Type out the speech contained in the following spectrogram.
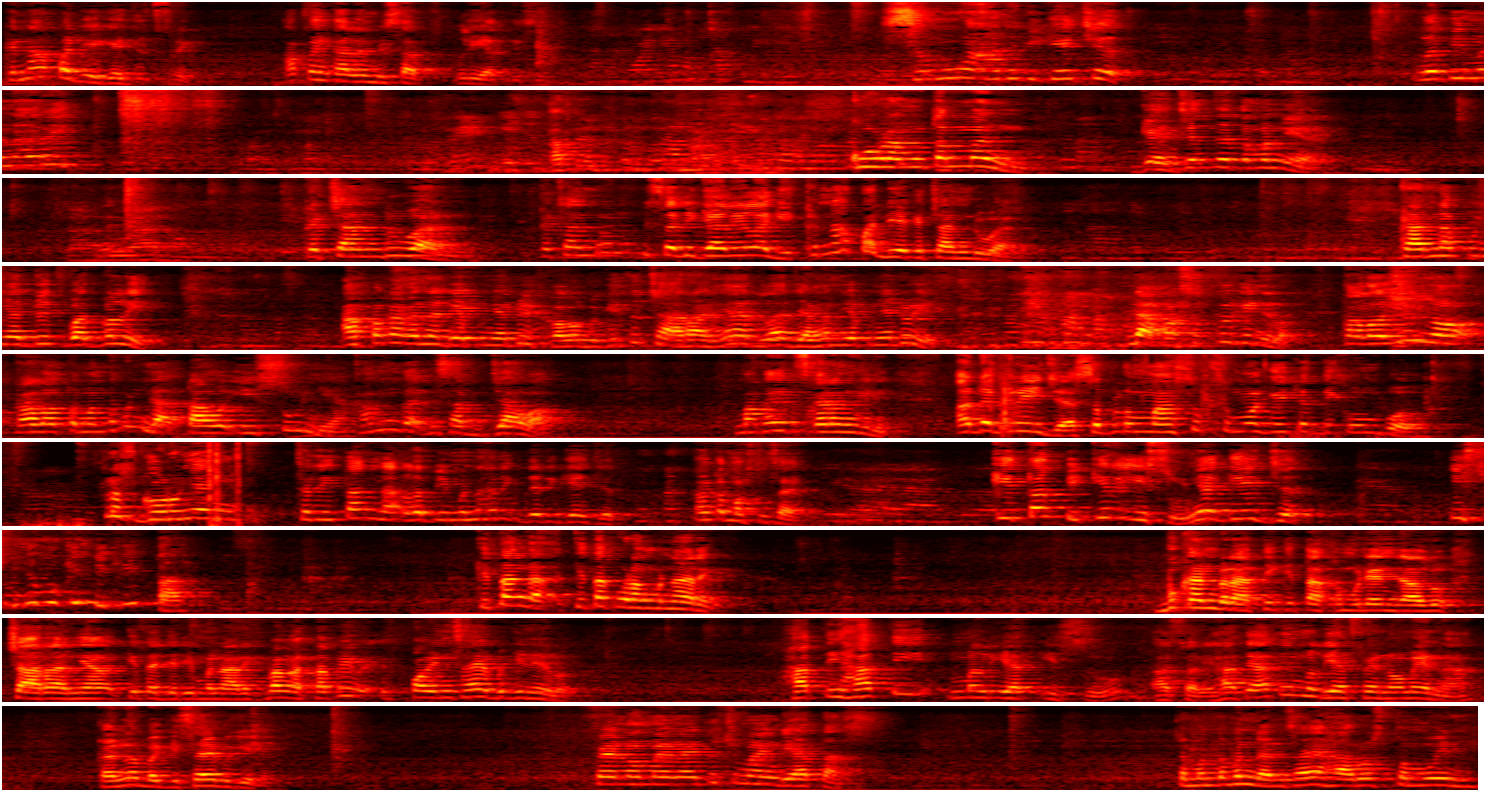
Kenapa dia gadget freak? Apa yang kalian bisa lihat di sini? Semuanya. Semua ada di gadget. Lebih menarik. Apa? Kurang teman. Gadgetnya temennya. Canduan. Kecanduan. Kecanduan bisa digali lagi. Kenapa dia kecanduan? Karena punya duit buat beli. Apakah karena dia punya duit? Kalau begitu caranya adalah jangan dia punya duit. Nggak, maksudku gini loh. Kalau you know, kalau teman-teman nggak tahu isunya, kamu nggak bisa jawab. Makanya sekarang gini, ada gereja sebelum masuk semua gadget dikumpul. Terus gurunya yang cerita nggak lebih menarik dari gadget. Nangkep maksud saya? Kita pikir isunya gadget. Isunya mungkin di kita. Kita nggak, kita kurang menarik. Bukan berarti kita kemudian lalu caranya kita jadi menarik banget, tapi poin saya begini loh. Hati-hati melihat isu, ah sorry, hati-hati melihat fenomena, karena bagi saya begini. Fenomena itu cuma yang di atas. Teman-teman dan saya harus temuin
